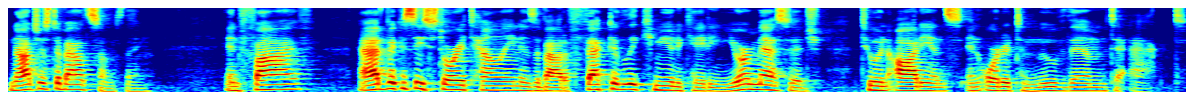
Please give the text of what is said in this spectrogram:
not just about something. And five, Advocacy storytelling is about effectively communicating your message to an audience in order to move them to act.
